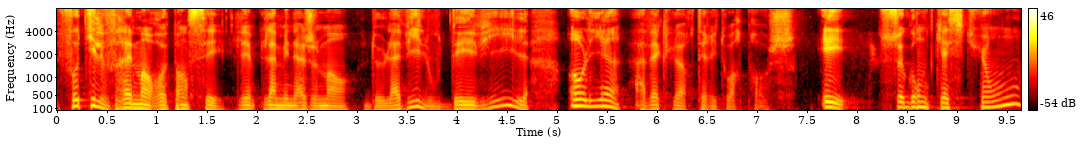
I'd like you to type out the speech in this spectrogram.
faut-il vraiment repenser l'aménagement de la ville ou des villes en lien avec leur territoire proche? Et Seconde question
